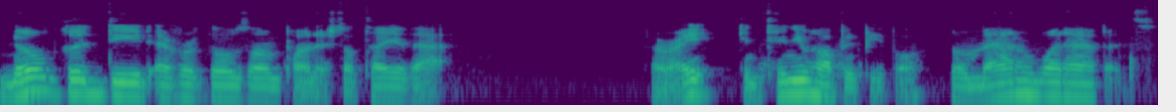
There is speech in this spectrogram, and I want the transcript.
No good deed ever goes unpunished, I'll tell you that. All right? Continue helping people, no matter what happens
